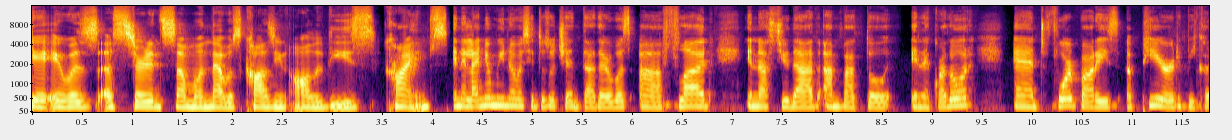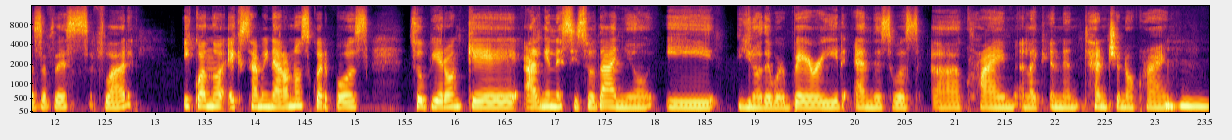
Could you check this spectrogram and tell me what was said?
it was a certain someone that was causing all of these crimes. In el año 1980, there was a flood in la ciudad Ambato in Ecuador, and four bodies appeared because of this flood. Y cuando examinaron los cuerpos, supieron que alguien les hizo daño y, you know, they were buried, and this was a crime, like an intentional crime. Mm-hmm.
